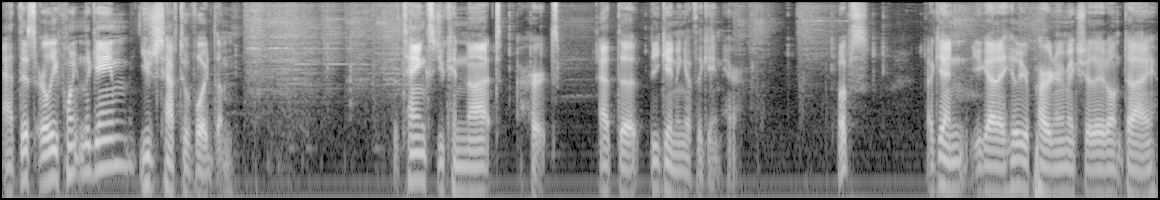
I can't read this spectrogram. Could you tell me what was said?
at this early point in the game, you just have to avoid them. The tanks you cannot hurt at the beginning of the game here. Whoops. Again, you gotta heal your partner, make sure they don't die.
